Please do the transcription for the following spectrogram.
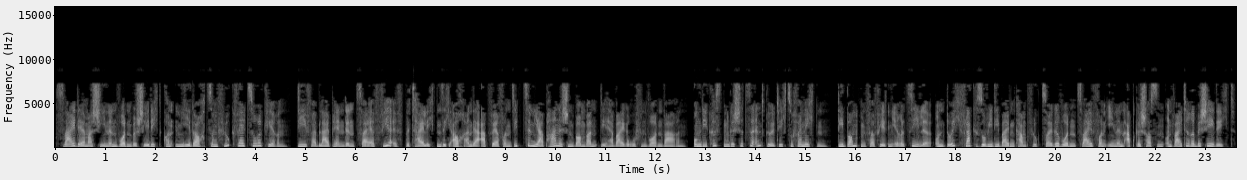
Zwei der Maschinen wurden beschädigt, konnten jedoch zum Flugfeld zurückkehren. Die verbleibenden zwei F-4F beteiligten sich auch an der Abwehr von 17 japanischen Bombern, die herbeigerufen worden waren, um die Küstengeschütze endgültig zu vernichten. Die Bomben verfehlten ihre Ziele, und durch Flak sowie die beiden Kampfflugzeuge wurden zwei von ihnen abgeschossen und weitere beschädigt.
